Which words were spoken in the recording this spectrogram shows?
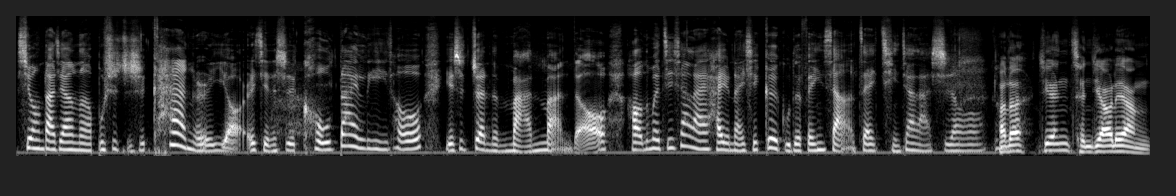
希望大家呢，不是只是看而已哦，而且呢，是口袋里头也是赚的满满的哦。好，那么接下来还有哪一些个股的分享，再请教老师哦。好的，今天成交量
